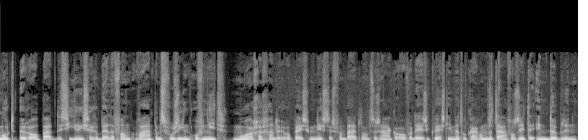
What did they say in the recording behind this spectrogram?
Moet Europa de Syrische rebellen van wapens voorzien of niet? Morgen gaan de Europese ministers van Buitenlandse Zaken over deze kwestie met elkaar om de tafel zitten in Dublin.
